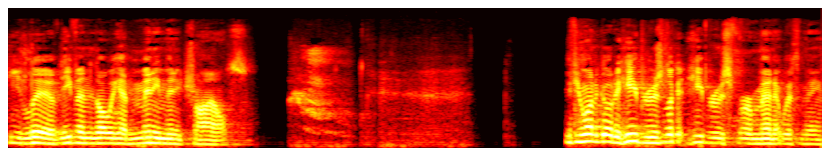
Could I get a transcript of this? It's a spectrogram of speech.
he lived, even though he had many, many trials. If you want to go to Hebrews, look at Hebrews for a minute with me.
